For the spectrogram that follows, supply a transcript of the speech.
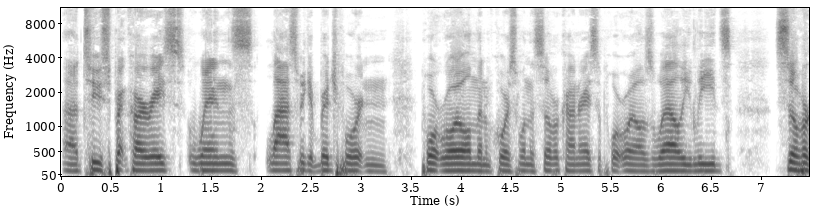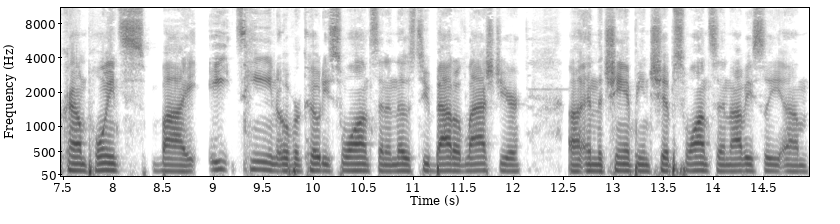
uh, two sprint car race wins last week at Bridgeport and Port Royal, and then of course won the Silver Crown race at Port Royal as well. He leads Silver Crown points by 18 over Cody Swanson, and those two battled last year. uh, in the championship. Swanson obviously um,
